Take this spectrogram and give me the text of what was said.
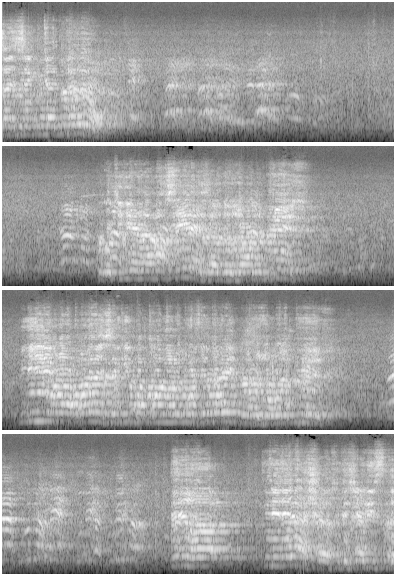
554 euros. Le quotidien de la Marseillaise, 2 euros de plus. Vivre la province qui patronne le confédéré, 2 euros de plus. Père TDH, spécialiste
